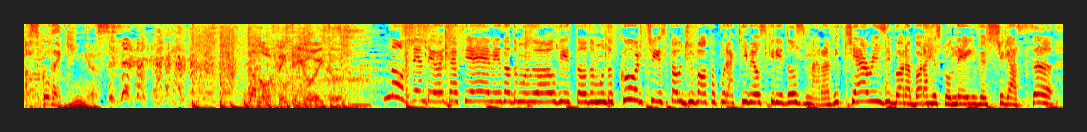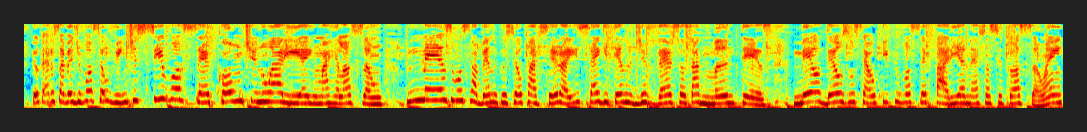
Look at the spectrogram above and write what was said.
As coleguinhas. da 98. 98 FM, todo mundo ouve, todo mundo curte. Estou de volta por aqui, meus queridos Maravicheries. E bora, bora responder a investigação. Eu quero saber de você, ouvinte, se você continuaria em uma relação, mesmo sabendo que o seu parceiro aí segue tendo diversas amantes. Meu Deus do céu, o que, que você faria nessa situação, hein?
